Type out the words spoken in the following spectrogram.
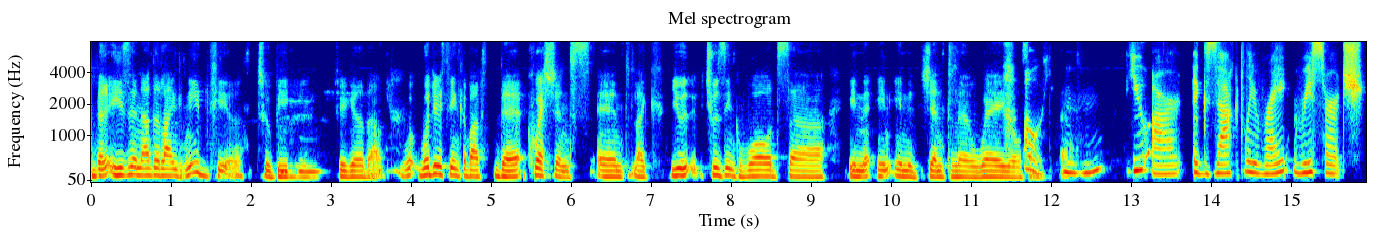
there is an underlying need here to be mm-hmm. figured out yeah. what, what, do you think about the questions and like you choosing words uh, in in in a gentler way or oh, something mm-hmm. you are exactly right research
